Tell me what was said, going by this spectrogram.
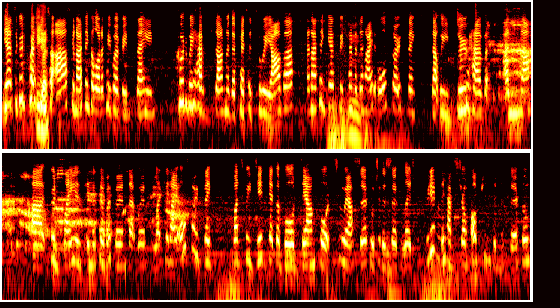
Yeah, it's a good question to ask, and I think a lot of people have been saying, could we have done with a Peta Toeava? And I think yes, we can. But Hmm. then I also think that we do have enough uh, good players in the Silver Ferns that were selected. I also think once we did get the ball down court to our circle, to the circle edge, we didn't really have strong options in the circle.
